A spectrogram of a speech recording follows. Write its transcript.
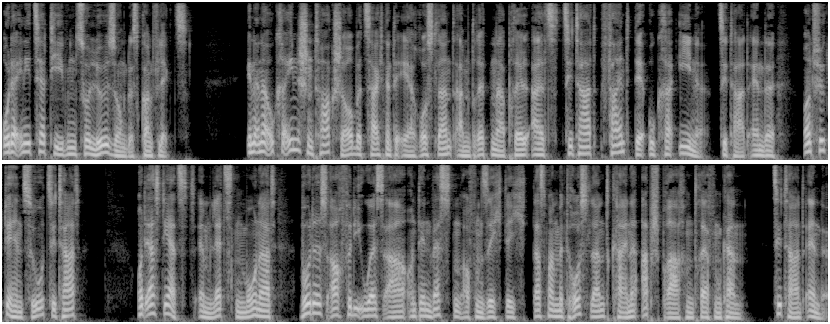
oder Initiativen zur Lösung des Konflikts. In einer ukrainischen Talkshow bezeichnete er Russland am 3. April als Zitat Feind der Ukraine Zitat Ende und fügte hinzu Zitat Und erst jetzt, im letzten Monat, wurde es auch für die USA und den Westen offensichtlich, dass man mit Russland keine Absprachen treffen kann. Zitat Ende.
